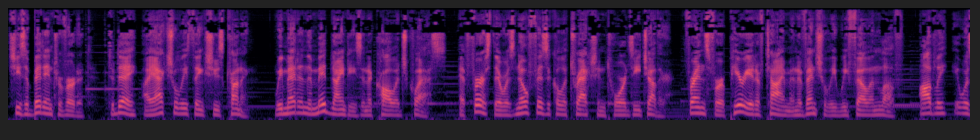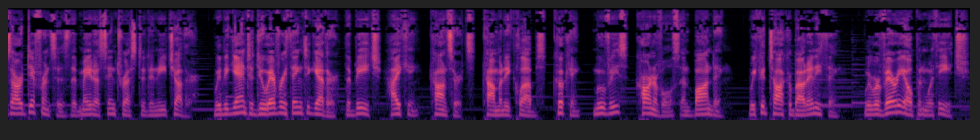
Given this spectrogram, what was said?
She's a bit introverted. Today, I actually think she's cunning. We met in the mid 90s in a college class. At first, there was no physical attraction towards each other. Friends for a period of time, and eventually we fell in love. Oddly, it was our differences that made us interested in each other. We began to do everything together the beach, hiking, concerts, comedy clubs, cooking, movies, carnivals, and bonding. We could talk about anything. We were very open with each.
